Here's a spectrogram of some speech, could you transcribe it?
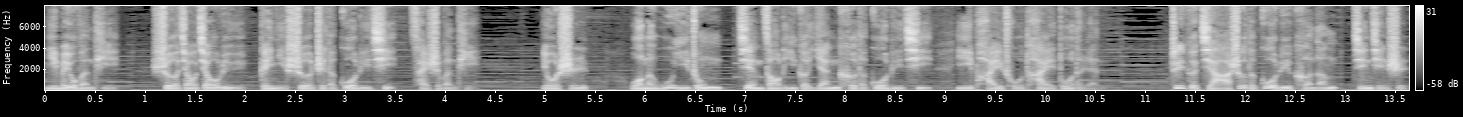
你没有问题，社交焦虑给你设置的过滤器才是问题。有时，我们无意中建造了一个严苛的过滤器，以排除太多的人。这个假设的过滤可能仅仅是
